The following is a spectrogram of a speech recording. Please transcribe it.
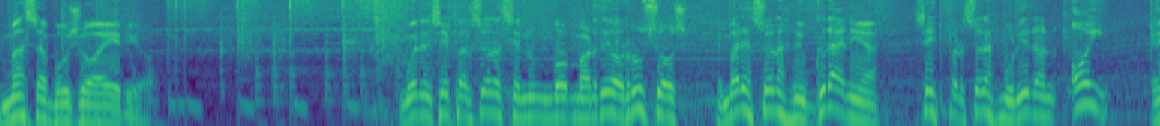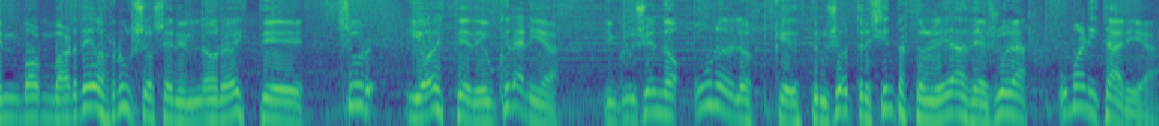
más apoyo aéreo. Mueren seis personas en un bombardeo rusos en varias zonas de Ucrania. Seis personas murieron hoy en bombardeos rusos en el noroeste, sur y oeste de Ucrania, incluyendo uno de los que destruyó 300 toneladas de ayuda humanitaria.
